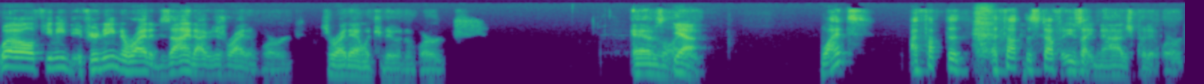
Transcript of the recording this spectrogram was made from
well, if you need if you're needing to write a design, I would just write in Word. Just write down what you're doing in Word. And I was like, yeah. What? I thought the I thought the stuff. He's like, nah, just put it Word.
